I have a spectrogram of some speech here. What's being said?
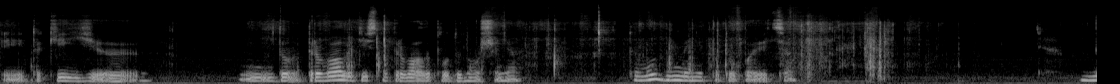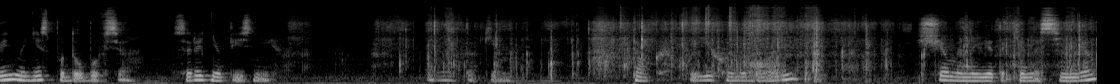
і такий е, тривале, дійсно тривале плодоношення. Тому він мені подобається. Він мені сподобався. Середньопізній. Ось таким. Так, поїхали далі. Ще в мене є таке насіння.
